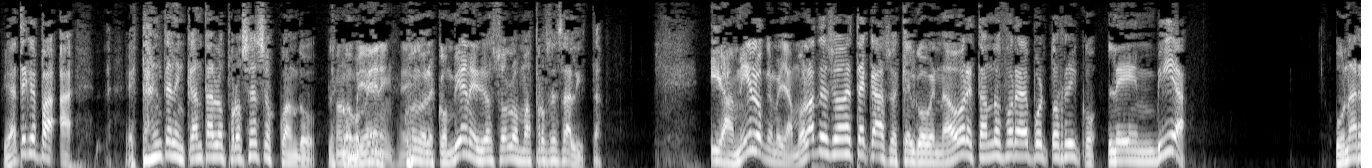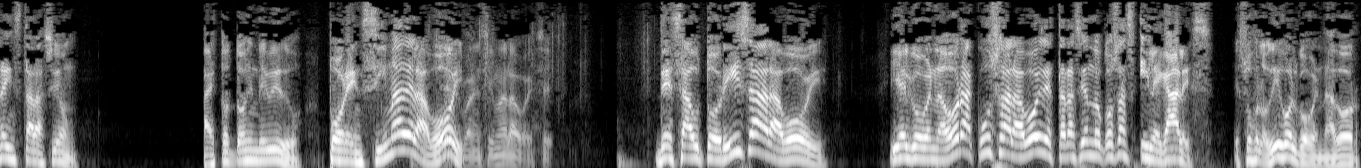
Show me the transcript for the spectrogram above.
Fíjate que pa- a esta gente le encantan los procesos cuando les Cuando conviene. convienen, sí. Cuando les conviene, ellos son los más procesalistas. Y a mí lo que me llamó la atención en este caso es que el gobernador, estando fuera de Puerto Rico, le envía una reinstalación a estos dos individuos por encima de la Sí, BOI. por encima de la BOI, sí. Desautoriza a la BOI. Y el gobernador acusa a la BOI de estar haciendo cosas ilegales. Eso lo dijo el gobernador.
